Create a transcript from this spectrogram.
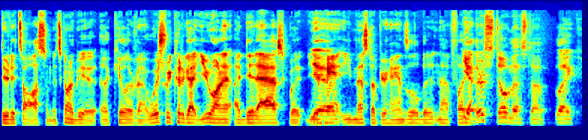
Dude, it's awesome. It's going to be a, a killer event. I wish we could have got you on it. I did ask, but your Yeah. hand, you messed up your hands a little bit in that fight. Yeah, they're still messed up. Like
